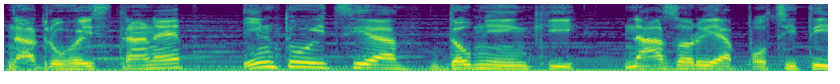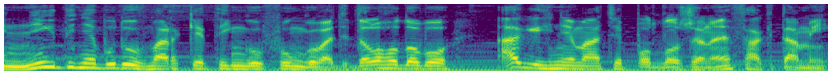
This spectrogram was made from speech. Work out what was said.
Na druhej strane, intuícia, domnienky, názory a pocity nikdy nebudú v marketingu fungovať dlhodobo, ak ich nemáte podložené faktami.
